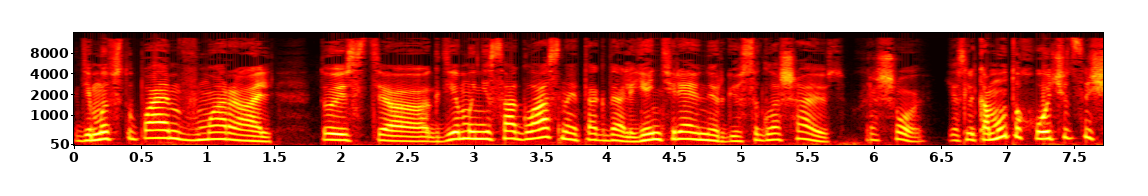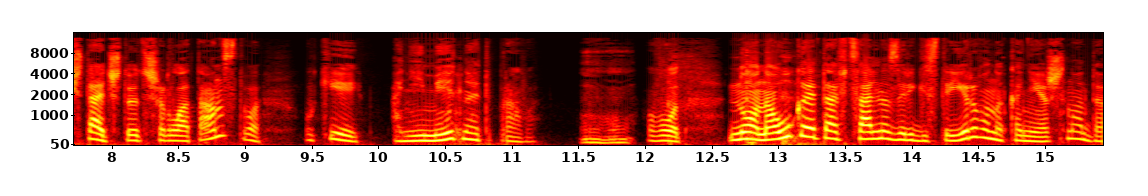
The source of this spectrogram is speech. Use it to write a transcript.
где мы вступаем в мораль, то есть а, где мы не согласны и так далее. Я не теряю энергию, соглашаюсь. Хорошо. Если кому-то хочется считать, что это шарлатанство, окей, они имеют на это право. Мгм. Вот. Но наука это официально зарегистрирована, конечно, да.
